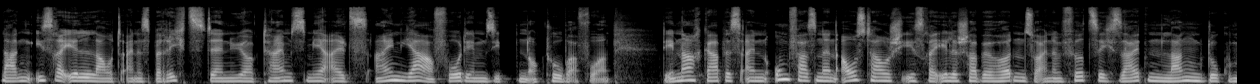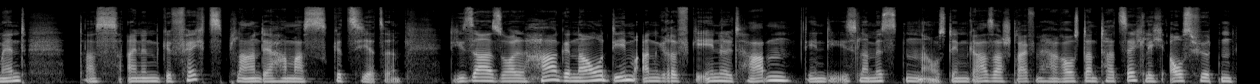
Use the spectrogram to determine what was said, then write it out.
lagen Israel laut eines Berichts der New York Times mehr als ein Jahr vor dem 7. Oktober vor. Demnach gab es einen umfassenden Austausch israelischer Behörden zu einem 40 Seiten langen Dokument, das einen Gefechtsplan der Hamas skizzierte. Dieser soll haargenau dem Angriff geähnelt haben, den die Islamisten aus dem Gazastreifen heraus dann tatsächlich ausführten,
